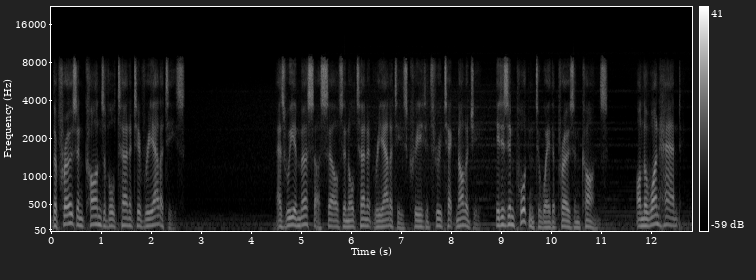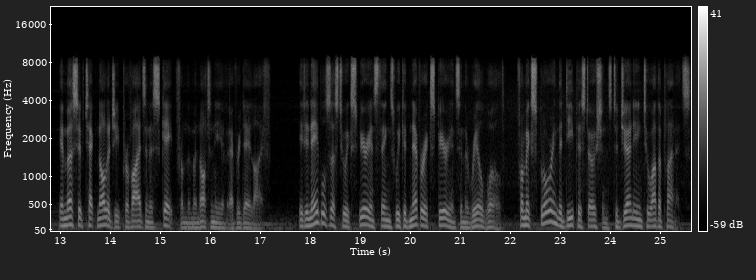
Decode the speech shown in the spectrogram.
The Pros and Cons of Alternative Realities. As we immerse ourselves in alternate realities created through technology, it is important to weigh the pros and cons. On the one hand, immersive technology provides an escape from the monotony of everyday life. It enables us to experience things we could never experience in the real world, from exploring the deepest oceans to journeying to other planets.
